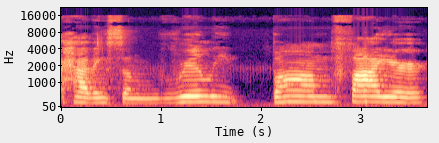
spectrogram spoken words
having some really bomb fire,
